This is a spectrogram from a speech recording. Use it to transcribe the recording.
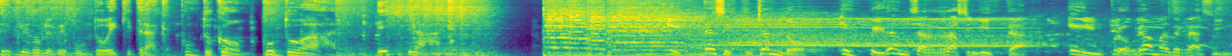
www.xtrack.com.ar X-Track Estás escuchando Esperanza Racingista, el programa de Racing.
